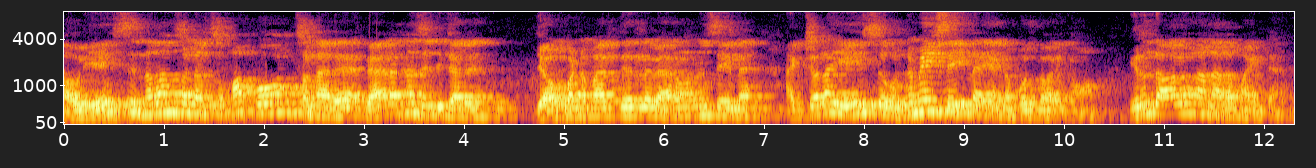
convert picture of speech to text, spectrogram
அவர் ஏசு என்னதான் சொன்னார்? சும்மா போன்னு சொன்னாரு. வேற என்ன செஞ்சுட்டாரு? ஜெபம் பண்ண மாதிரி தெரியல வேற ஒன்றும் செய்யலை. ஆக்சுவலாக ஏசு ஒன்றுமே செய்யலை என்னை பொறுத்த வரைக்கும். இருந்தாலும் நான் நலமாயிட்டேன்.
